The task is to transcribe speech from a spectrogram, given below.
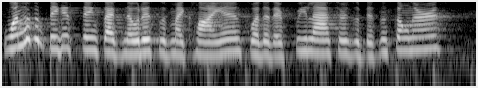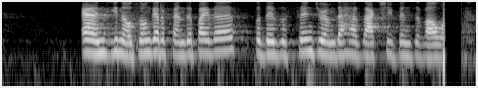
one of the biggest things I've noticed with my clients, whether they're freelancers or business owners, and you know, don't get offended by this, but there's a syndrome that has actually been developed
